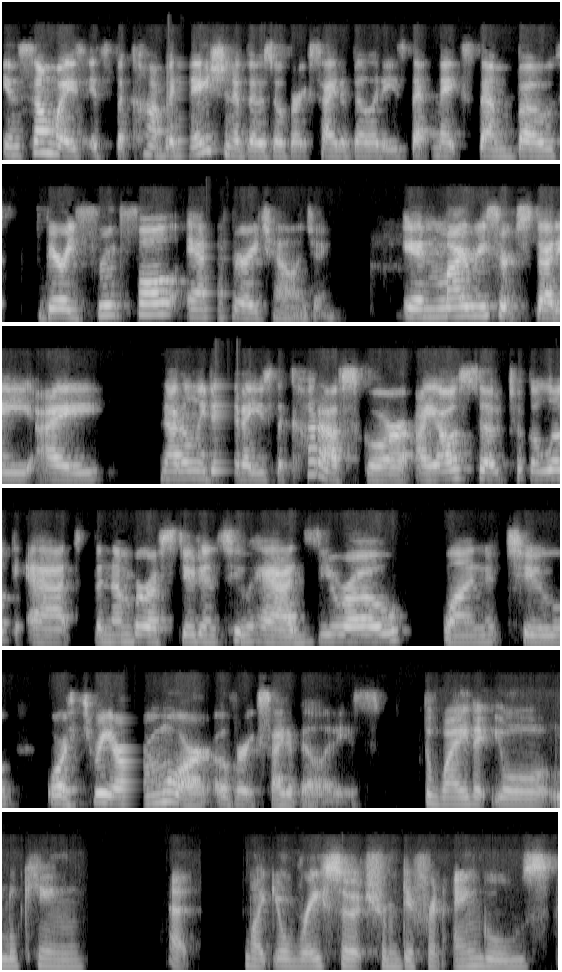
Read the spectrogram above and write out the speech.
in some ways it's the combination of those overexcitabilities that makes them both very fruitful and very challenging. In my research study i not only did i use the cutoff score i also took a look at the number of students who had zero one two or three or more overexcitabilities. The way that you're looking like your research from different angles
